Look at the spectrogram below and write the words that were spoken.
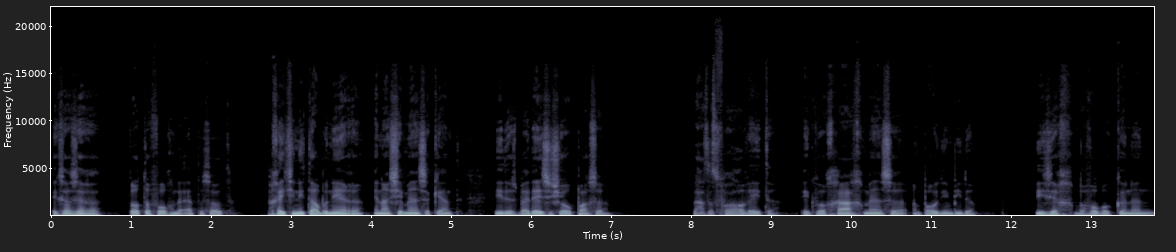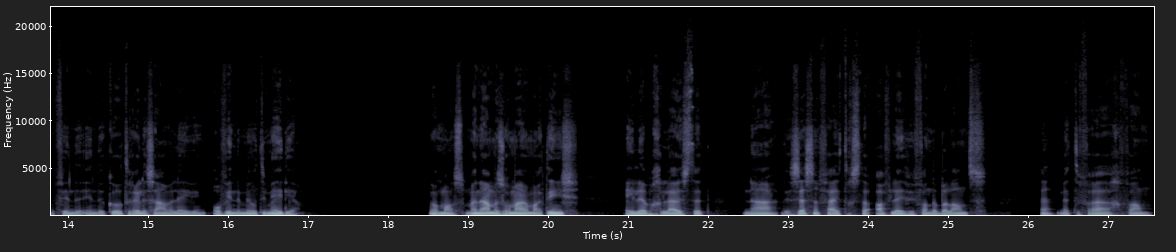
Ik zou zeggen, tot de volgende episode. Vergeet je niet te abonneren. En als je mensen kent die dus bij deze show passen, laat het vooral weten. Ik wil graag mensen een podium bieden die zich bijvoorbeeld kunnen vinden in de culturele samenleving of in de multimedia. Nogmaals, mijn naam is Romario Martins jullie hebben geluisterd naar de 56e aflevering van De Balans hè, met de vraag van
